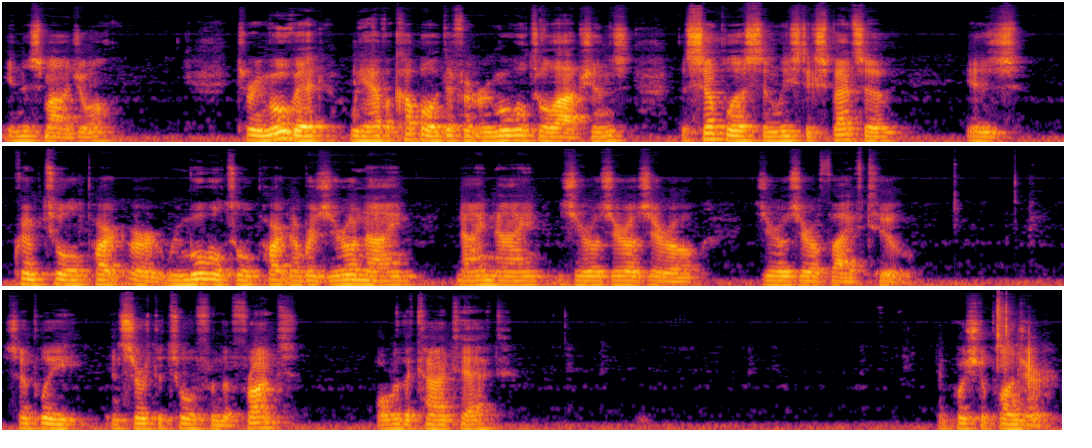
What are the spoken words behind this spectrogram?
in this module. To remove it, we have a couple of different removal tool options. The simplest and least expensive is crimp tool part or removal tool part number 0999000 0052. Simply insert the tool from the front over the contact and push the plunger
